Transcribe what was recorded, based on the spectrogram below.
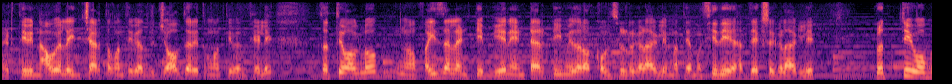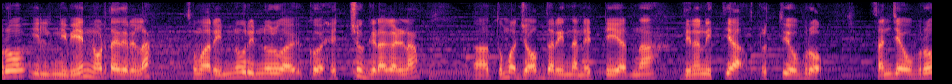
ನೆಡ್ತೀವಿ, ನಾವೆಲ್ಲ ಇನ್ಚಾರ್ಜ್ ತೊಗೊತೀವಿ, ಅದ್ರ ಜವಾಬ್ದಾರಿ ತೊಗೊತೀವಿ ಅಂಥೇಳಿ ಸತ್ಯವಾಗ್ಲೂ ಫೈಸಲ್ ಆ್ಯಂಡ್ ಟೀಮ್ ಏನು ಎಂಟೈರ್ ಟೀಮ್ ಇದ್ದಾರೆ ಅವ್ರ ಕೌನ್ಸಿಲರ್ಗಳಾಗಲಿ ಮತ್ತು ಮಸೀದಿ ಅಧ್ಯಕ್ಷಗಳಾಗಲಿ ಪ್ರತಿಯೊಬ್ಬರು ಇಲ್ಲಿ ನೀವೇನು ನೋಡ್ತಾ ಇದ್ದೀರಲ್ಲ, ಸುಮಾರು ಇನ್ನೂರು ಇನ್ನೂರು ಹೆಚ್ಚು ಗಿಡಗಳನ್ನ ತುಂಬ ಜವಾಬ್ದಾರಿಯಿಂದ ನೆಟ್ಟಿ ಅದನ್ನ ದಿನನಿತ್ಯ ಪ್ರತಿಯೊಬ್ಬರು ಸಂಜೆ ಒಬ್ಬರು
